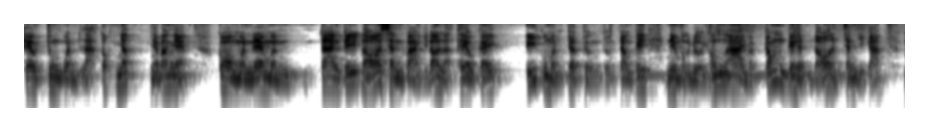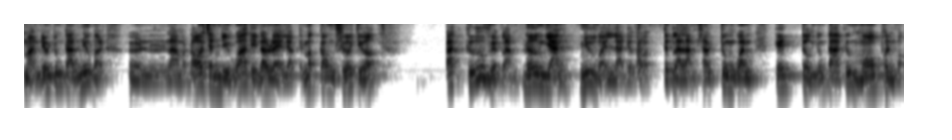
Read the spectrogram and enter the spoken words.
treo chung quanh là tốt nhất. Nghe bác nha. Còn mình em mình trang trí đỏ xanh vàng gì đó là theo cái ý của mình cho thường thường trong cái niêm phật đường. Không ai mà cấm cái hình đỏ hình xanh gì cả. Mà nếu chúng ta nếu mà ờ, làm mà đỏ xanh nhiều quá thì nó lè lẹt thì mất công sửa chữa bác cứ việc làm đơn giản như vậy là được rồi. Tức là làm sao chung quanh cái tường chúng ta cứ một hình vật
